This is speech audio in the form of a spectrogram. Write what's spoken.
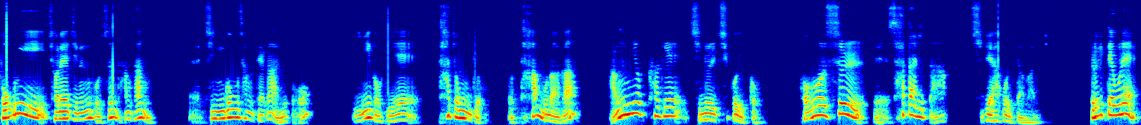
복음이 전해지는 곳은 항상 진공 상태가 아니고 이미 거기에 타 종교 또 타 문화가 강력하게 진을 치고 있고 그것을 사단이 딱 지배하고 있단 말이죠. 그렇기 때문에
